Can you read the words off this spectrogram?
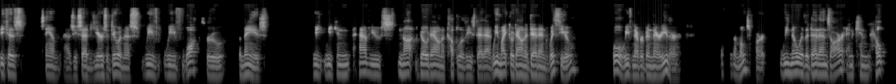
because Sam, as you said, years of doing this, we've we've walked through the maze. We we can have you not go down a couple of these dead ends. We might go down a dead end with you. Oh, we've never been there either. For the most part, we know where the dead ends are and can help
